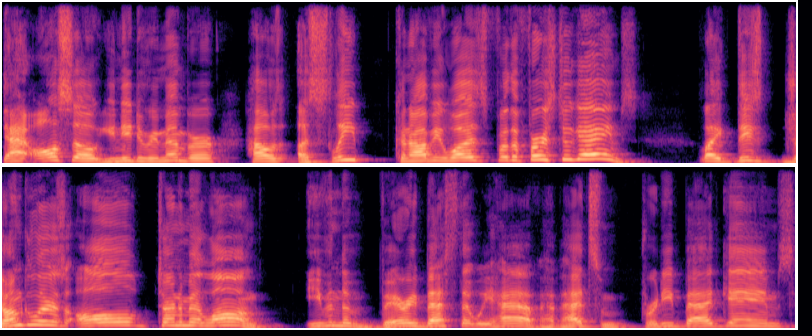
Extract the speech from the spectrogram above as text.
that also you need to remember how asleep Kanavi was for the first two games. Like these junglers all tournament long, even the very best that we have have had some pretty bad games.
